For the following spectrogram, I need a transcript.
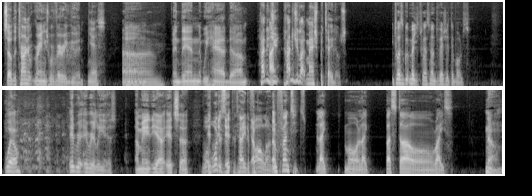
So the turnip greens were very good. Yes. Um, Um, and then we had. Um, how did you How did you like mashed potatoes? It was good, but it was not vegetables. Well, it re- it really is. I mean, yeah, it's uh, What, it- what does it- the potato uh, fall under? In France, it's like more like pasta or rice. No.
